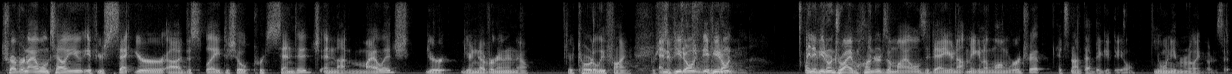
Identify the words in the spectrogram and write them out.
Trevor and I will tell you if you set your uh, display to show percentage and not mileage, you're you're never gonna know. You're totally fine. And if you don't- if you don't-. And if you don't drive hundreds of miles a day, you're not making a long road trip. It's not that big a deal. You won't even really notice it.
